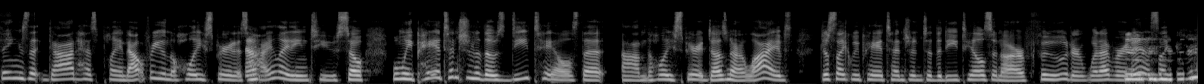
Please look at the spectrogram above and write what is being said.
things that god has planned out for you and the holy spirit is highlighting to you so when we pay attention to those details that um, the holy spirit does in our lives just like we pay attention to the details in our food or whatever it mm-hmm. is like mm-hmm.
